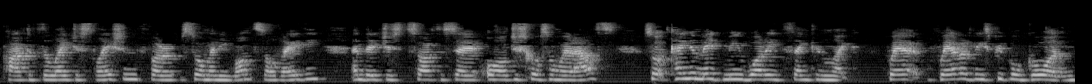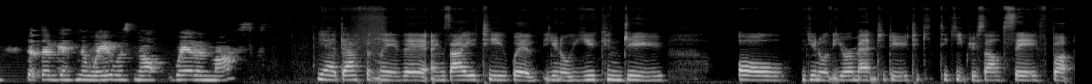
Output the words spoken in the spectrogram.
part of the legislation for so many months already, and they just sort of say, "Oh, I'll just go somewhere else." So it kind of made me worried, thinking like, where where are these people going that they're getting away with not wearing masks? Yeah, definitely. The anxiety with, you know, you can do all, you know, that you're meant to do to, to keep yourself safe, but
